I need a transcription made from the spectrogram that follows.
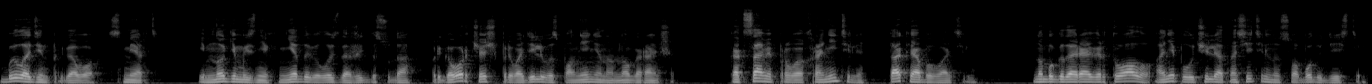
был один приговор – смерть. И многим из них не довелось дожить до суда. Приговор чаще приводили в исполнение намного раньше. Как сами правоохранители, так и обыватели. Но благодаря виртуалу они получили относительную свободу действий.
